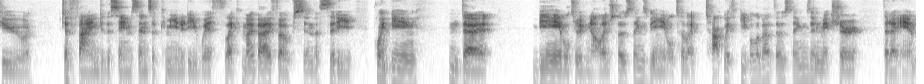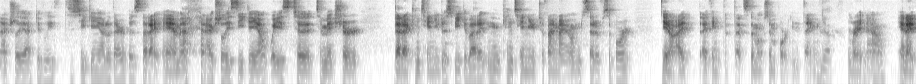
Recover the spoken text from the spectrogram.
to to find the same sense of community with like my bi folks in the city. Point being that being able to acknowledge those things, being able to like talk with people about those things and make sure that I am actually actively seeking out a therapist, that I am actually seeking out ways to, to make sure that I continue to speak about it and continue to find my own set of support. You know, I, I think that that's the most important thing yeah. right now. And I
